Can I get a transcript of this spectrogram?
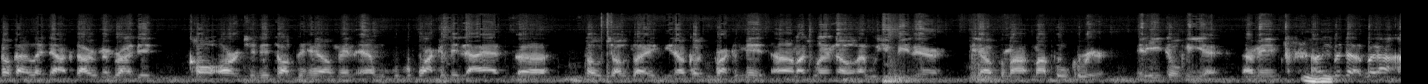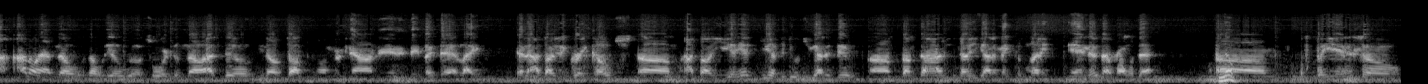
felt kind of let down because I remember I did call Arch and did talk to him, and, and before I committed, I asked uh, Coach, I was like, you know, Coach, before I commit, um, I just want to know like, will you be there, you know, for my, my full career? and he told me yes. I mean, mm-hmm. I mean but uh, but I, I don't have no no ill will towards him. No, I still you know talk to him every now and then and things like that. Like, and I thought he was a great coach. Um, I thought you you have to do what you got to do. Um, sometimes you know you got to make the money, and there's nothing wrong with that. No. Um, but yeah, so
